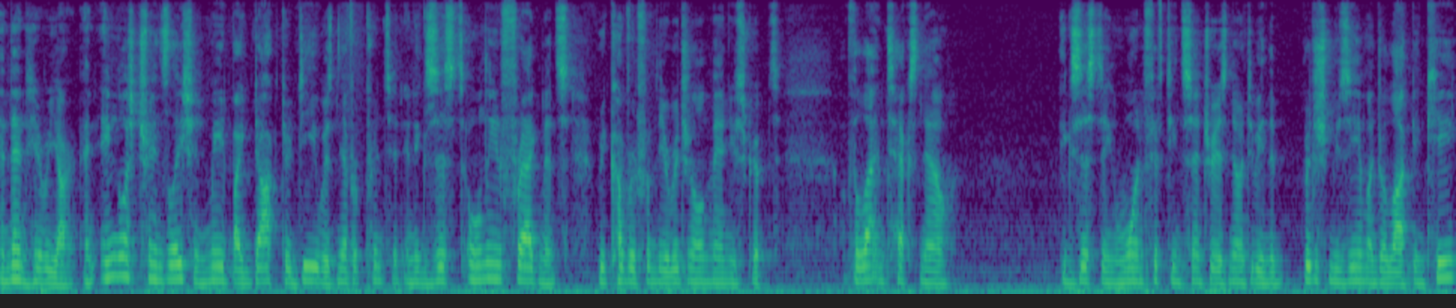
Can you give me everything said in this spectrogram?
And then here we are. An English translation made by Dr. Dee was never printed and exists only in fragments recovered from the original manuscript of the Latin text now existing one 15th century is known to be in the British Museum under lock and key,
